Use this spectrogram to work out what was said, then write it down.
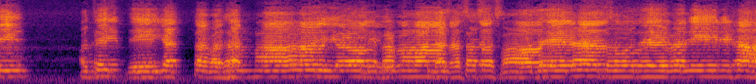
अचित्तीयत्तवधर्मायो विभमानसस्वादेन सो देवरीरिषः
